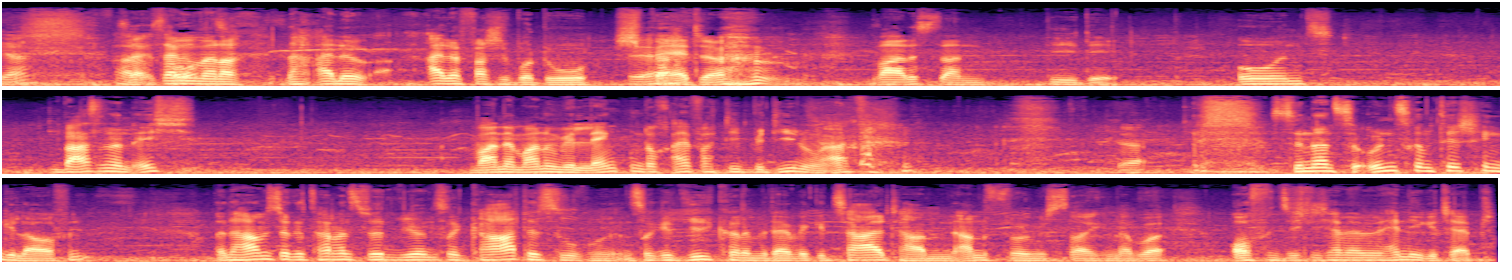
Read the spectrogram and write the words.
ja. Sa- Sagen wir mal, nach, nach einer, einer Flasche Bordeaux Ja. später war das dann die Idee. Und Basel und ich waren der Meinung, wir lenken doch einfach die Bedienung ab. Ja. Sind dann zu unserem Tisch hingelaufen und haben so getan, als würden wir unsere Karte suchen, unsere Kreditkarte, mit der wir gezahlt haben, in Anführungszeichen. Aber offensichtlich haben wir mit dem Handy getappt.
